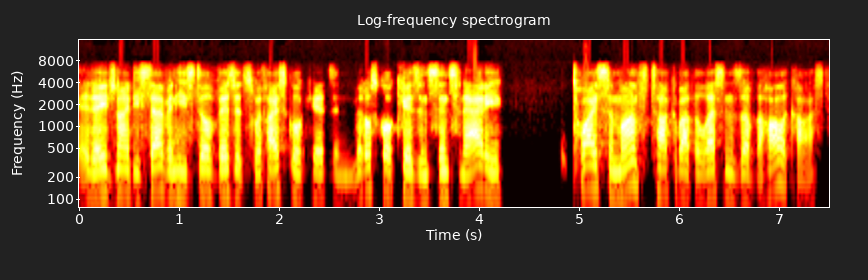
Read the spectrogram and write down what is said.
at age 97, he still visits with high school kids and middle school kids in Cincinnati twice a month to talk about the lessons of the Holocaust.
